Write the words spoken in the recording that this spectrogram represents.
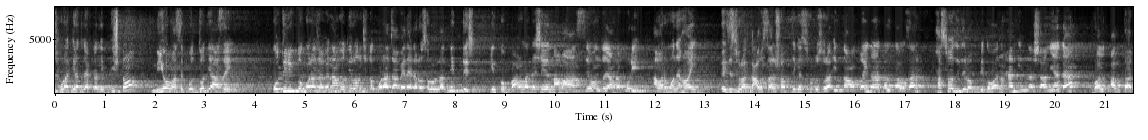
সুরা কিরাতের একটা নির্দিষ্ট নিয়ম আছে, পদ্ধতি আছে। অতিরিক্ত করা যাবে না, অতিরঞ্জিত করা যাবে না, এটা রসুল্লাহর নির্দেশ। কিন্তু বাংলাদেশে নামাজ যে অনুযায়ী আমরা পড়ি, আমার মনে হয় এই যে সুরা কাউসার সব থেকে ছোটো সুরা, ইন্না অকয়না কাল কাউসার ফাসল রব্বিকা ইন্না শানিয়াকা ওয়াল আবতার।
